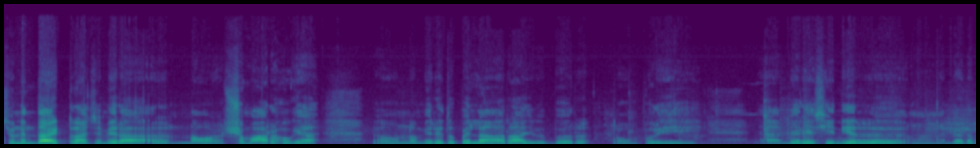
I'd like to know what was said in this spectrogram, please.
ਚੁਨਿੰਦਾ ਐਕਟਰਾਂ 'ਚ ਮੇਰਾ ਨਾਂ ਸ਼ੁਮਾਰ ਹੋ ਗਿਆ। ਉਹਨਾਂ ਮੇਰੇ ਤੋਂ ਪਹਿਲਾਂ ਰਾਜ ਬੱਬਰ ਓਮਪੁਰੀ ਅਹ, ਮੇਰੇ ਸੀਨੀਅਰ ਮੈਡਮ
